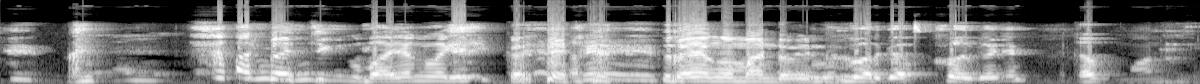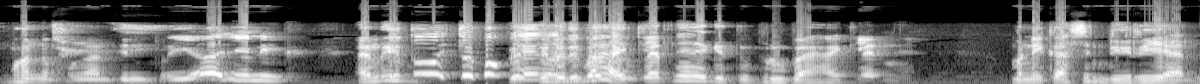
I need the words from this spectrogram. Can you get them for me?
Aduh anjing kebayang lagi. kau yang ngomandoin keluarga keluarganya mana mana pengantin prianya nih? Nanti itu itu tiba-tiba highlightnya gitu berubah highlightnya. Menikah sendirian.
